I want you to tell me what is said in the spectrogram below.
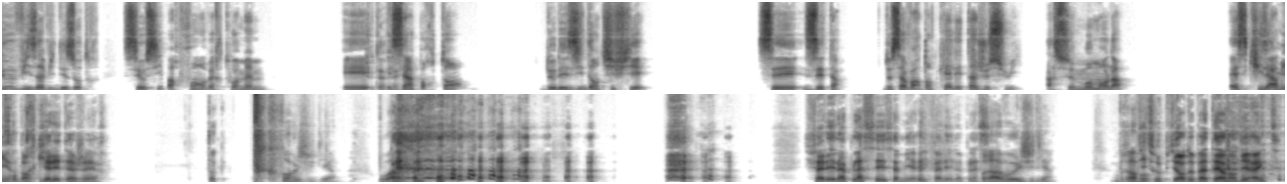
que vis-à-vis des autres, c'est aussi parfois envers toi-même. Et, c'est important de les identifier, ces états, de savoir dans quel état je suis à ce moment-là. Est-ce qu'il a dans quelle étagère? Oh Julien, Waouh Il fallait la placer, Samir, il fallait la placer. Bravo, Julien. Bravo. Petite rupture de pattern en direct.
